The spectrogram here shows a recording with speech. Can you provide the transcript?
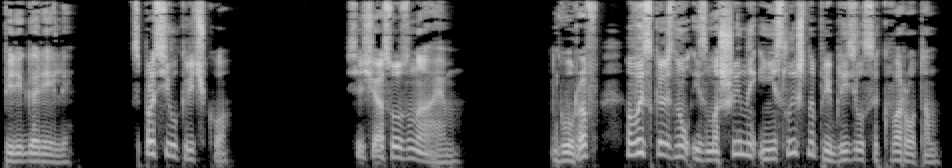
перегорели?» — спросил Кричко. «Сейчас узнаем». Гуров выскользнул из машины и неслышно приблизился к воротам.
